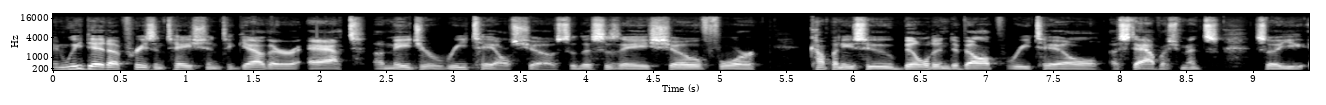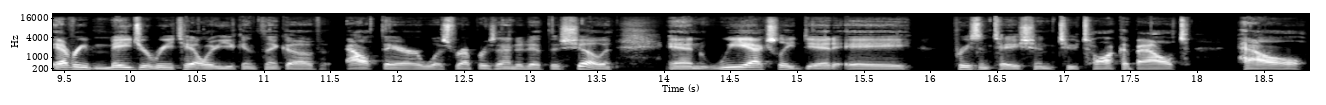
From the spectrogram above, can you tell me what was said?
And we did a presentation together at a major retail show. So this is a show for companies who build and develop retail establishments. So you, every major retailer you can think of out there was represented at this show. And, and we actually did a presentation to talk about how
